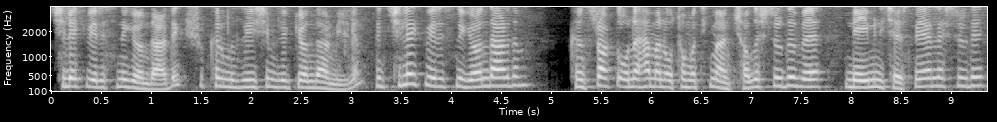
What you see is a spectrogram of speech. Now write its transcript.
çilek verisini gönderdik. Şu kırmızıyı şimdilik göndermeyelim. Çilek verisini gönderdim. Construct onu hemen otomatikman çalıştırdı ve name'in içerisine yerleştirdi.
